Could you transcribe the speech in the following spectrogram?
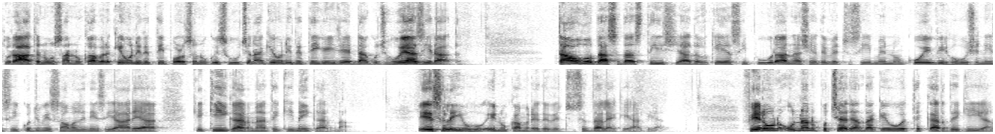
ਤੂੰ ਰਾਤ ਨੂੰ ਸਾਨੂੰ ਖਬਰ ਕਿਉਂ ਨਹੀਂ ਦਿੱਤੀ? ਪੁਲਿਸ ਨੂੰ ਕੋਈ ਸੂਚਨਾ ਕਿਉਂ ਨਹੀਂ ਦਿੱਤੀ ਗਈ ਜੇ ਇਦਾਂ ਕੁਝ ਹੋਇਆ ਸੀ ਰਾਤ? ਤਾਂ ਉਹ ਦੱਸਦਾ ਸਤੀਸ਼ ਯਾਦਵ ਕਿ ਅਸੀਂ ਪੂਰਾ ਨਸ਼ੇ ਦੇ ਵਿੱਚ ਸੀ, ਮੈਨੂੰ ਕੋਈ ਵੀ ਹੋਸ਼ ਨਹੀਂ ਸੀ, ਕੁਝ ਵੀ ਸਮਝ ਨਹੀਂ ਸੀ ਆ ਰਿਹਾ ਕਿ ਕੀ ਕਰਨਾ ਤੇ ਕੀ ਨਹੀਂ ਕਰਨਾ। ਇਸ ਲਈ ਉਹ ਇਹਨੂੰ ਕਮਰੇ ਦੇ ਵਿੱਚ ਸਿੱਧਾ ਲੈ ਕੇ ਆ ਗਿਆ। ਫਿਰ ਉਹ ਉਹਨਾਂ ਨੂੰ ਪੁੱਛਿਆ ਜਾਂਦਾ ਕਿ ਉਹ ਇੱਥੇ ਕਰਦੇ ਕੀ ਆ?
